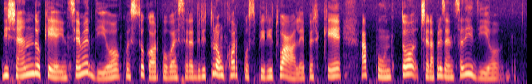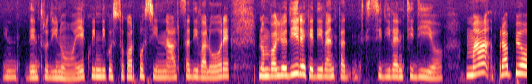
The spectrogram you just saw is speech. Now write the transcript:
dicendo che insieme a Dio questo corpo può essere addirittura un corpo spirituale perché appunto c'è la presenza di Dio in- dentro di noi e quindi questo corpo si innalza di valore. Non voglio dire che diventa, si diventi Dio, ma proprio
